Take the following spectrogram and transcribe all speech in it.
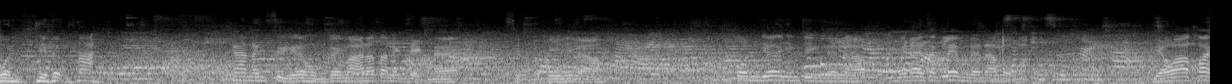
คนเยอะมากงานหนังสือผมเคยมานะตอนเด็กๆนะสิบกว่าปีที่แล้ว คนเยอะจริง ๆ เลยนะครับ ไม่ได้สักเล่มเลยนะผมอะเดี๋ยวว่าค่อย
